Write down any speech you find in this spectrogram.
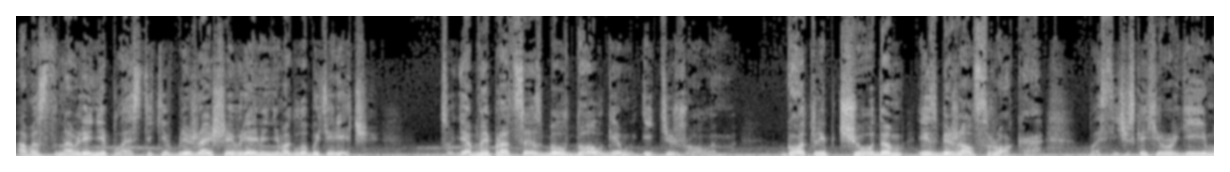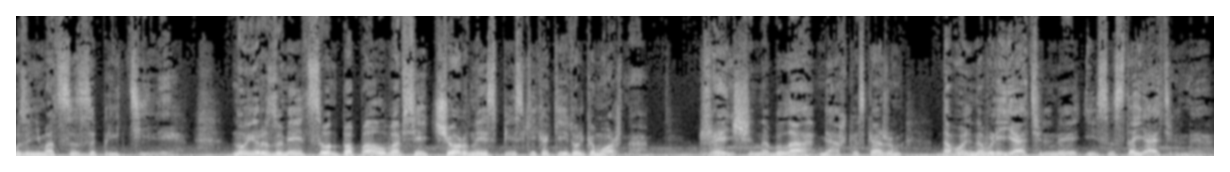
о восстановлении пластики в ближайшее время не могло быть и речи. Судебный процесс был долгим и тяжелым. Готлиб чудом избежал срока. Пластической хирургией ему заниматься запретили. Ну и, разумеется, он попал во все черные списки, какие только можно. Женщина была, мягко скажем, довольно влиятельная и состоятельная.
